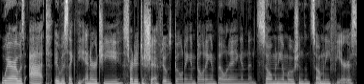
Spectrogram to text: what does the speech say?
where I was at, it was like the energy started to shift. It was building and building and building, and then so many emotions and so many fears.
